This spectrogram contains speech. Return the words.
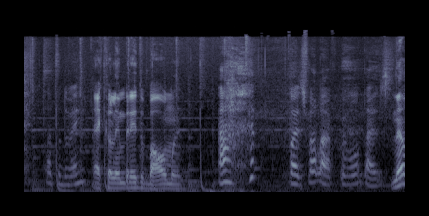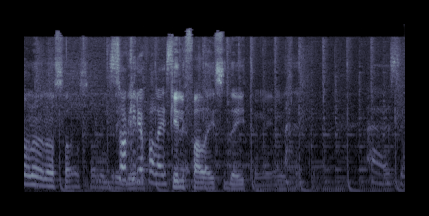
tá tudo bem? É que eu lembrei do Bauman. Ah, pode falar, fica à vontade. Não, não, não, só, só lembrei Só dele. queria falar isso Que ele fala isso daí também. mas- É,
